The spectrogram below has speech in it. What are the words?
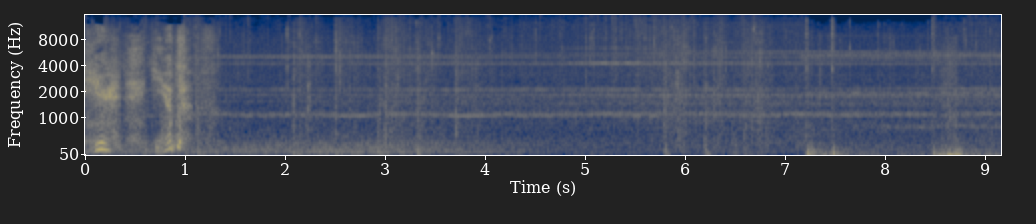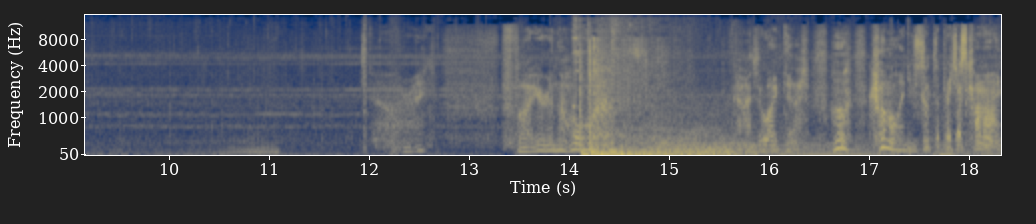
here? Yep. Fire in the hole. How'd you like that? Huh? Come on, you sons of bitches, come on!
